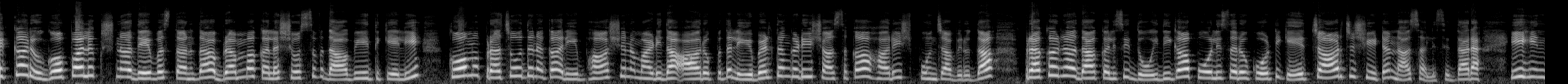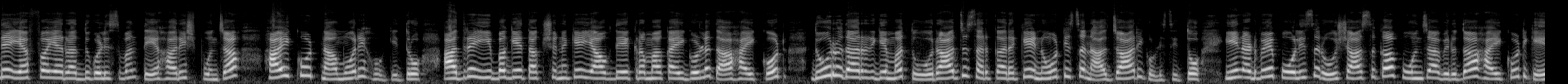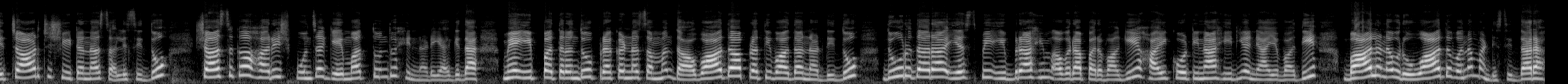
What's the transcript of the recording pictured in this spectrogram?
एक ಹೆಕ್ಕಾರು ಗೋಪಾಲಕೃಷ್ಣ ದೇವಸ್ಥಾನದ ಬ್ರಹ್ಮ ಕಲಶೋತ್ಸವದ ವೇದಿಕೆಯಲ್ಲಿ ಕೋಮ ಪ್ರಚೋದನಕಾರಿ ಭಾಷಣ ಮಾಡಿದ ಆರೋಪದಲ್ಲಿ ಬೆಳ್ತಂಗಡಿ ಶಾಸಕ ಹರೀಶ್ ಪೂಂಜಾ ವಿರುದ್ಧ ಪ್ರಕರಣ ದಾಖಲಿಸಿದ್ದು, ಇದೀಗ ಪೊಲೀಸರು ಕೋರ್ಟಿಗೆ ಚಾರ್ಜ್ ಶೀಟ್ ಅನ್ನು ಸಲ್ಲಿಸಿದ್ದಾರೆ. ಈ ಹಿಂದೆ ಎಫ್ಐಆರ್ ರದ್ದುಗೊಳಿಸುವಂತೆ ಹರೀಶ್ ಪೂಂಜಾ ಹೈಕೋರ್ಟ್ನ ಮೊರೆ ಹೋಗಿದ್ರು. ಆದರೆ ಈ ಬಗ್ಗೆ ತಕ್ಷಣಕ್ಕೆ ಯಾವುದೇ ಕ್ರಮ ಕೈಗೊಳ್ಳದ ಹೈಕೋರ್ಟ್ ದೂರುದಾರರಿಗೆ ಮತ್ತು ರಾಜ್ಯ ಸರ್ಕಾರಕ್ಕೆ ನೋಟಿಸ್ ಅನ್ನು ಜಾರಿಗೊಳಿಸಿತ್ತು. ಈ ನಡುವೆ ಪೊಲೀಸರು ಶಾಸಕ ಪೂಂಜಾ ವಿರುದ್ಧ ಹೈಕೋರ್ಟ್ಗೆ ಚಾರ್ಜ್ ಶೀಟ್ ಅನ್ನು ಸಲ್ಲಿಸಿದ್ದು, ಶಾಸಕ ಹರೀಶ್ ಪೂಂಜಾಗೆ ಮತ್ತೊಂದು ಹಿನ್ನಡೆಯಾಗಿದೆ. ಮೇ ಇಪ್ಪತ್ತರಂದು ಪ್ರಕರಣ ಸಂಬಂಧ ವಾದ ಪ್ರತಿವಾದ ನಡೆದಿದ್ದು, ದೂರುದಾರ ಎಸ್ಪಿ ಇಬ್ರಾಹಿಂ ಅವರ ಪರವಾಗಿ ಹೈಕೋರ್ಟಿನ ಹಿರಿಯ ನ್ಯಾಯವಾದಿ ಬಾಲನ್ ಅವರು ವಾದವನ್ನು ಮಂಡಿಸಿದ್ದಾರೆ.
